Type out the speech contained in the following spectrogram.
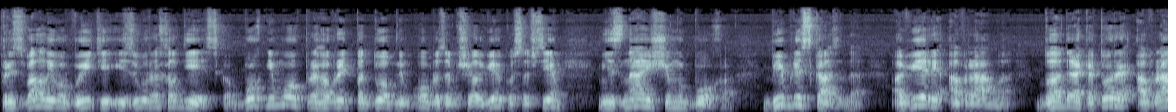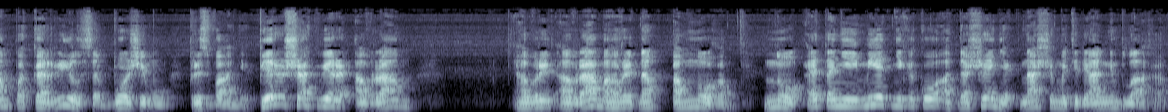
призвал его выйти из Ура Халдейского. Бог не мог проговорить подобным образом человеку совсем не знающему Бога. В Библии сказано о вере Авраама, благодаря которой Авраам покорился Божьему призванию. Первый шаг веры Авраам говорит, Авраама говорит нам о многом, но это не имеет никакого отношения к нашим материальным благам.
